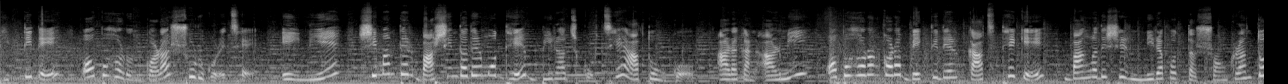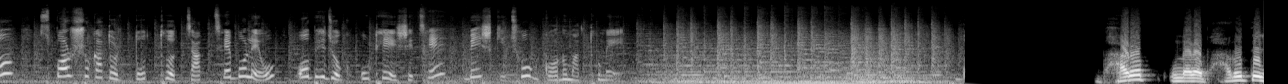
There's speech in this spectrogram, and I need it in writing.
ভিত্তিতে অপহরণ করা শুরু করেছে। এই নিয়ে সীমান্তের বাসিন্দাদের মধ্যে বিরাজ করছে আতঙ্ক। আরাকান আর্মি অপহরণ করা ব্যক্তিদের কাছ থেকে বাংলাদেশের নিরাপত্তা সংক্রান্ত স্পর্শকাতর তথ্য চাচ্ছে বলেও অভিযোগ উঠে এসেছে বেশ কিছু গণমাধ্যমে। ভারত ওনারা ভারতের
